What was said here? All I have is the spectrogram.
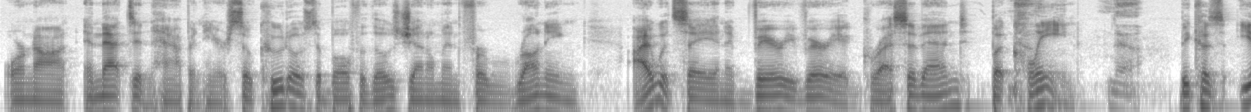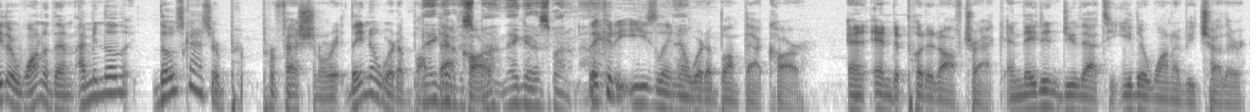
or not, and that didn't happen here. So kudos to both of those gentlemen for running. I would say in a very very aggressive end, but clean Yeah. Because either one of them. I mean, those guys are professional. They know where to bump They that car. spun. They could have spun him out. They could easily know where to bump that car and, and to put it off track. And they didn't do that to either one of each other.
